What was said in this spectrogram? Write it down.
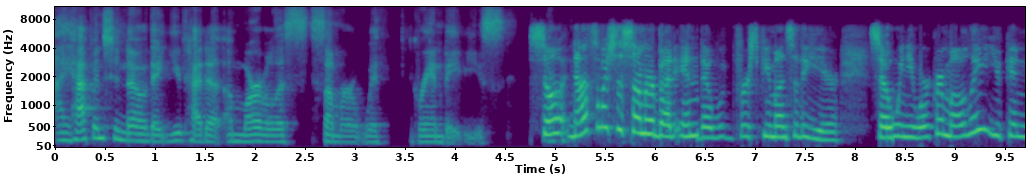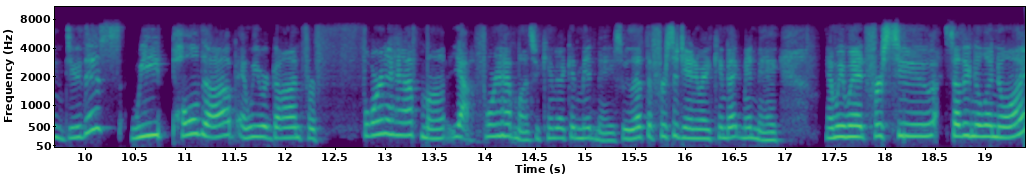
I happen to know that you've had a, a marvelous summer with grandbabies. So not so much the summer, but in the first few months of the year. So when you work remotely, you can do this. We pulled up and we were gone for four and a half months. Yeah, four and a half months. We came back in mid-May. So we left the first of January, came back mid-May, and we went first to Southern Illinois,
